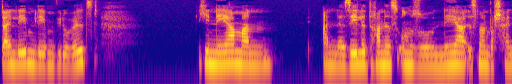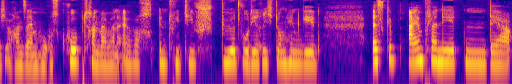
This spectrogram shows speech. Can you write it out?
dein Leben leben, wie du willst. Je näher man an der Seele dran ist, umso näher ist man wahrscheinlich auch an seinem Horoskop dran, weil man einfach intuitiv spürt, wo die Richtung hingeht. Es gibt einen Planeten, der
